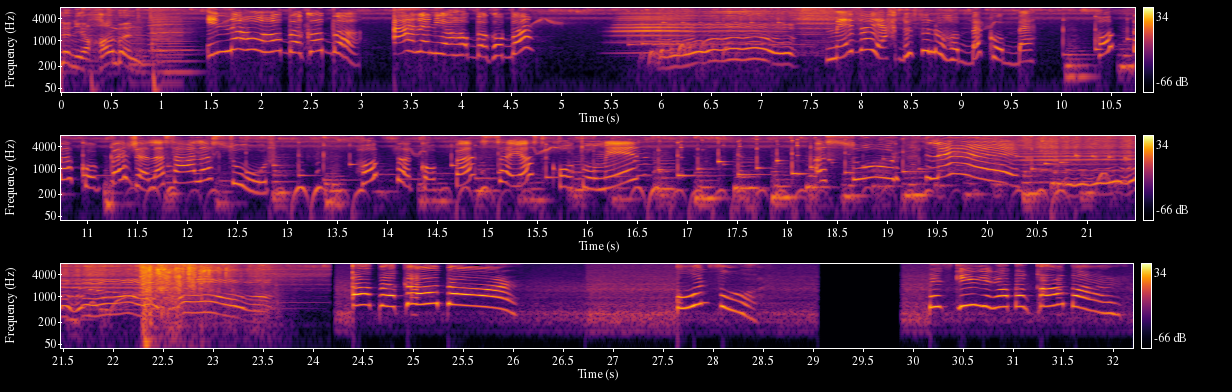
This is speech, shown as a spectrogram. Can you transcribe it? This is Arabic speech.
أهلا يا حمل إنه هوبا كوبا أهلا يا هوبا كوبا. ماذا يحدث لهوبا كوبا؟ هوبا كوبا جلس على السور. هوبا كوبا سيسقط من السور. لا! abang kabar.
